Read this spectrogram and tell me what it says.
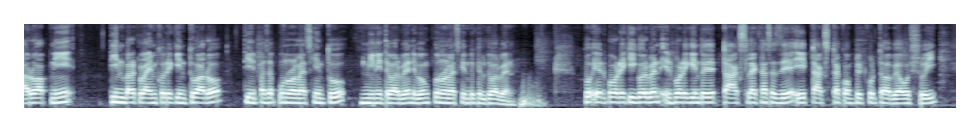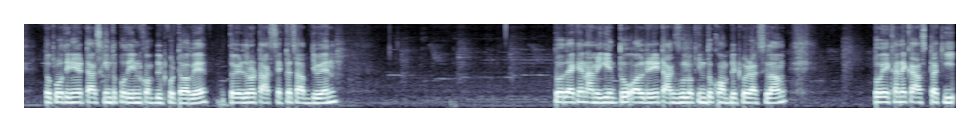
আরও আপনি তিনবার ক্লাইম করে কিন্তু আরও তিন পাঁচে পনেরো ম্যাচ কিন্তু নিয়ে নিতে পারবেন এবং পনেরো ম্যাচ কিন্তু খেলতে পারবেন। তো এরপরে কী করবেন? এরপরে কিন্তু এই টাস্ক লেখা আছে যে এই টাস্কটা কমপ্লিট করতে হবে অবশ্যই। তো প্রতিদিনের টাস্ক কিন্তু প্রতিদিন কমপ্লিট করতে হবে। তো এর জন্য টাস্ক একটা চাপ দিবেন। তো দেখেন আমি কিন্তু অলরেডি টাস্কগুলো কিন্তু কমপ্লিট করে রাখছিলাম। তো এখানে কাজটা কি?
